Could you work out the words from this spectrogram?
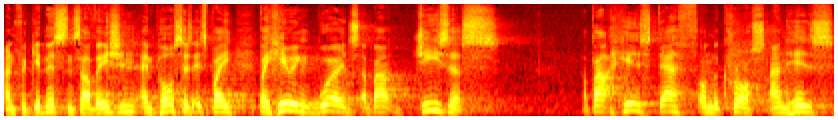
and forgiveness and salvation. And Paul says it's by, by hearing words about Jesus, about his death on the cross and his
